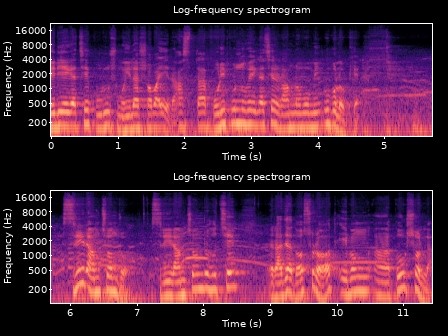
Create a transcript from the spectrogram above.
বেরিয়ে গেছে, পুরুষ, মহিলা, সবাই রাস্তা পরিপূর্ণ হয়ে গেছে রামনবমী উপলক্ষে। শ্রীরামচন্দ্র শ্রীরামচন্দ্র হচ্ছে রাজা দশরথ এবং কৌশল্যা,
